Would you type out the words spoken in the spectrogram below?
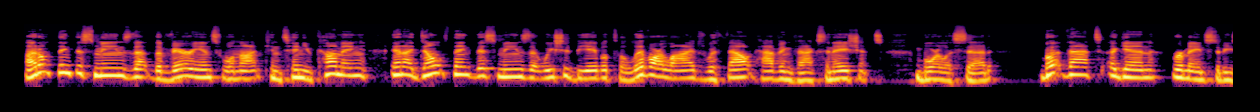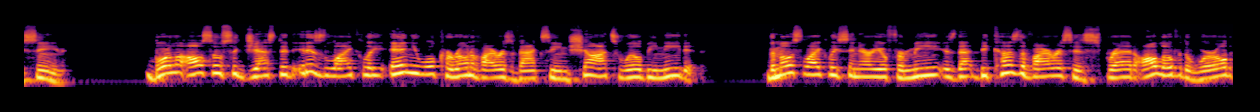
I don't think this means that the variants will not continue coming, and I don't think this means that we should be able to live our lives without having vaccinations, Bourla said, but that, again, remains to be seen. Bourla also suggested it is likely annual coronavirus vaccine shots will be needed. The most likely scenario for me is that because the virus is spread all over the world,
